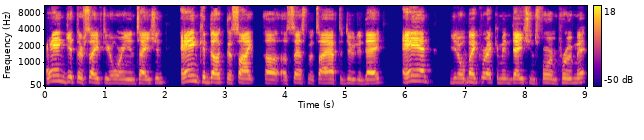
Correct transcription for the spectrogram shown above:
and get their safety orientation and conduct the site uh, assessments I have to do today and you know, mm-hmm. make recommendations for improvement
